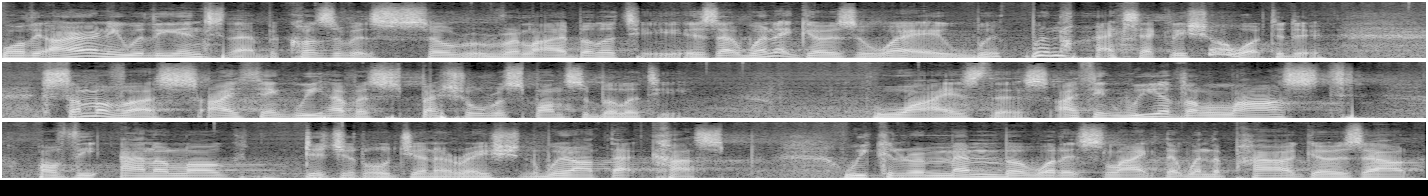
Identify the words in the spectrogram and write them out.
Well, the irony with the internet, because of its so reliability, is that when it goes away, we're, we're not exactly sure what to do. Some of us, I think, we have a special responsibility. Why is this? I think we are the last of the analog digital generation. We're at that cusp. We can remember what it's like that when the power goes out,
